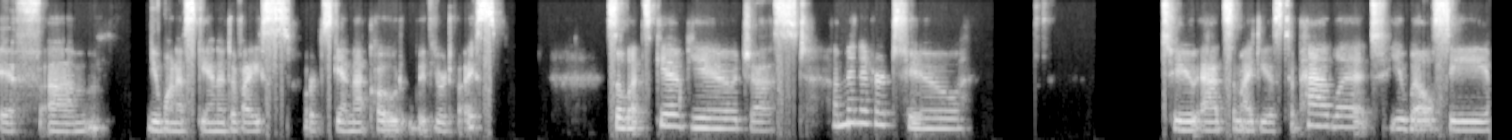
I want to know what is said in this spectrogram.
if um, you want to scan a device or scan that code with your device. So let's give you just a minute or two to add some ideas to Padlet. You will see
